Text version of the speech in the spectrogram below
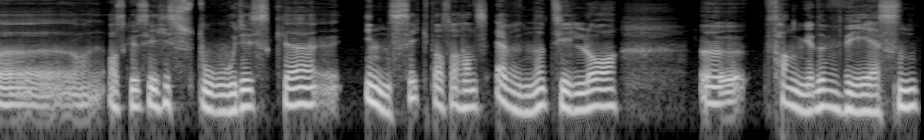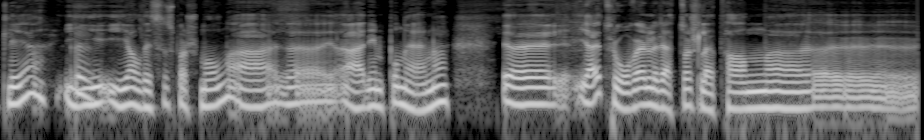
uh, hva skal vi si historiske innsikt, altså hans evne til å uh, fange det vesentlige i, mm. i alle disse spørsmålene, er, eh, er, imponerende. Eh, jeg tror vel rett og slett han eh,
